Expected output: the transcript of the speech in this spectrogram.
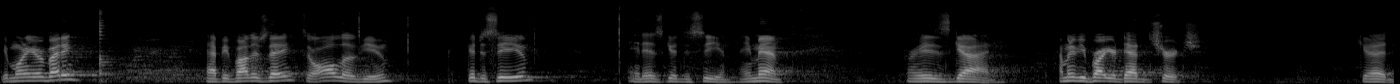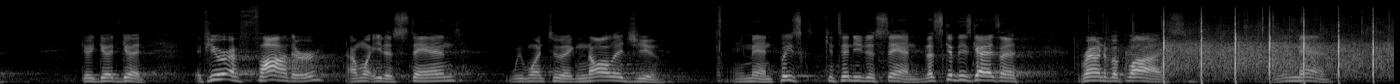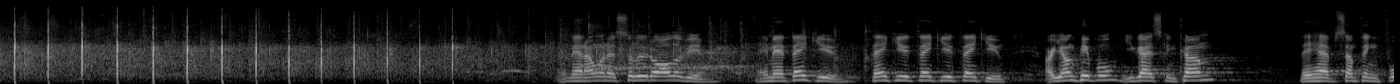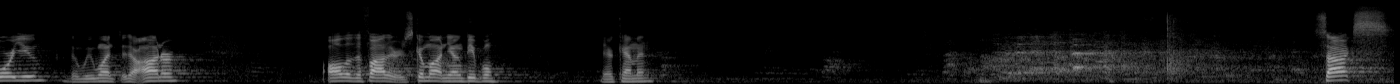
Good morning, everybody. Happy Father's Day to all of you. Good to see you. It is good to see you. Amen. Praise God. How many of you brought your dad to church? Good. Good, good, good. If you're a father, I want you to stand. We want to acknowledge you. Amen. Please continue to stand. Let's give these guys a round of applause. Amen. Amen. I want to salute all of you. Amen. Thank you. Thank you. Thank you. Thank you. Our young people, you guys can come. They have something for you that we want to honor. All of the fathers. Come on, young people. They're coming. Socks.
